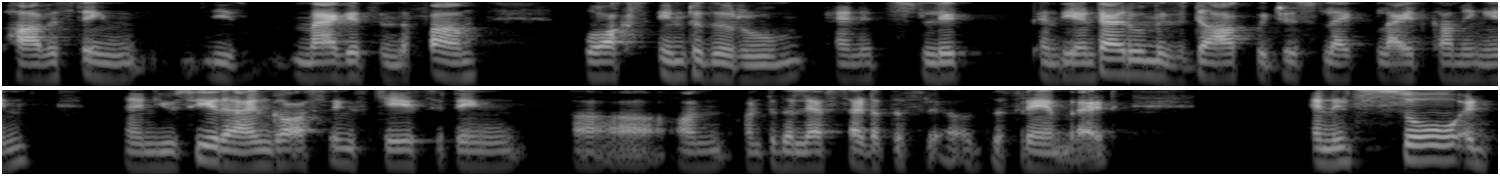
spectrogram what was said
harvesting these maggots in the farm, walks into the room and it's lit, and the entire room is dark with just like light coming in, and you see Ryan Gosling's case sitting uh, on onto the left side of the of the frame, right? And it's so it,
